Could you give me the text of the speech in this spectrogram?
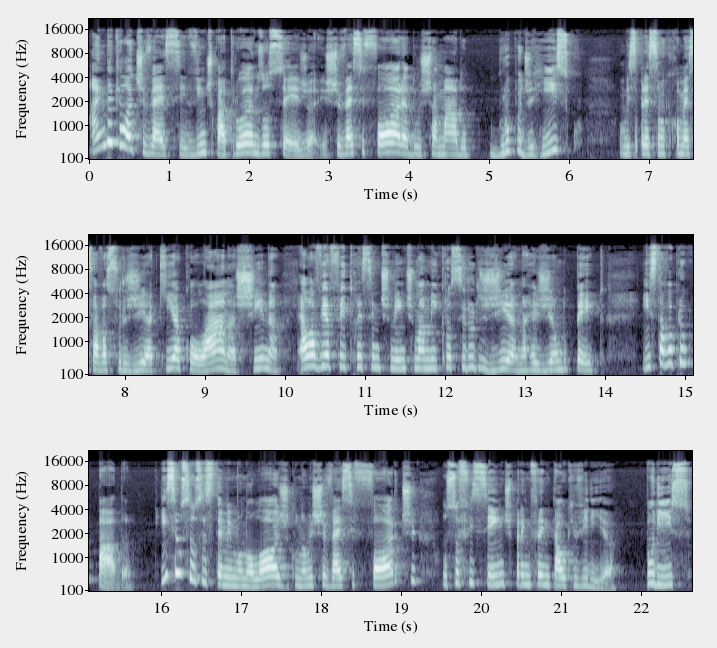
Ainda que ela tivesse 24 anos, ou seja, estivesse fora do chamado grupo de risco, uma expressão que começava a surgir aqui e acolá na China, ela havia feito recentemente uma microcirurgia na região do peito e estava preocupada. E se o seu sistema imunológico não estivesse forte o suficiente para enfrentar o que viria? Por isso,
